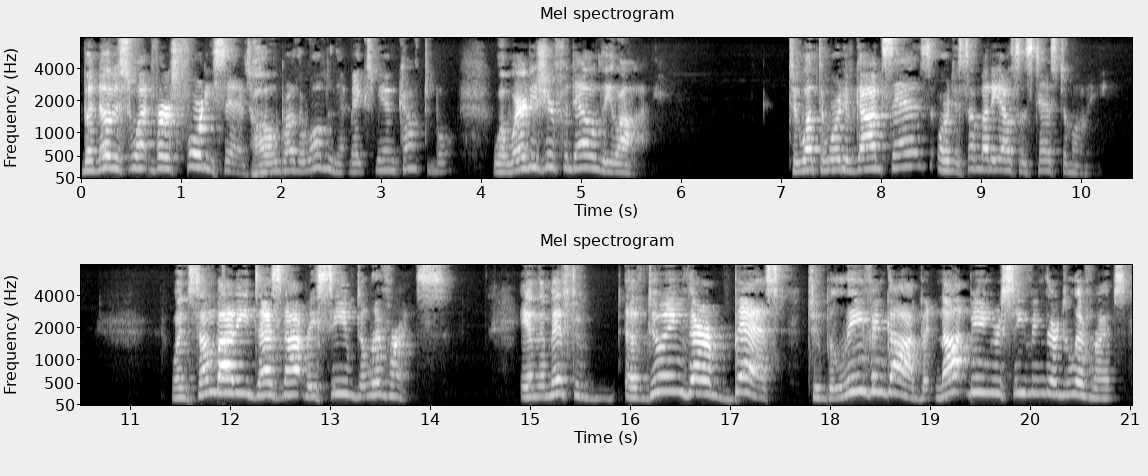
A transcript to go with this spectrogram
But notice what verse 40 says. Oh, Brother Walden, that makes me uncomfortable. Well, where does your fidelity lie? To what the Word of God says or to somebody else's testimony? When somebody does not receive deliverance, in the midst of, of doing their best to believe in God but not being receiving their deliverance,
